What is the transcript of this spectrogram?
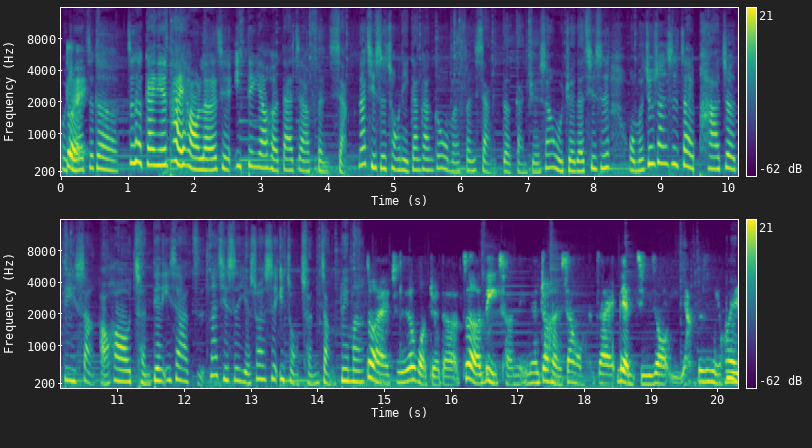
我觉得这个这个概念太好了，而且一定要和大家分享。那其实从你刚刚跟我们分享的感觉上，我觉得其实我们就算是在趴着地上好好沉淀一下子，那其实也算是一种成长，对吗？对，其实我觉得这历程里面就很像我们在练肌肉一样，就是你会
